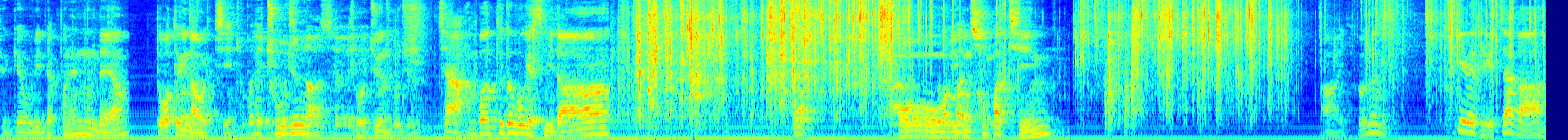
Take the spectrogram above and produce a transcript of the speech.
비교 우리 몇 번 했는데요 또 어떻게 나올지 저번에 조준 나왔어요. 조준. 조준. 자, 한번 뜯어보겠습니다. 자. 오, 이건 컵받침. 컵받침. 아, 이거는 크기가 되게 작아.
